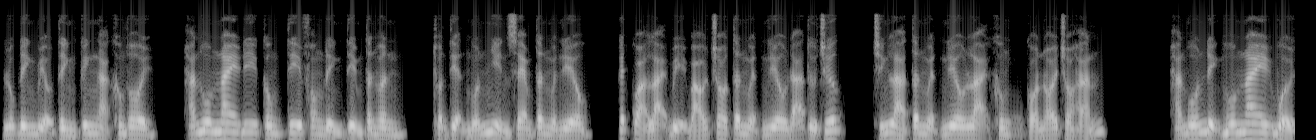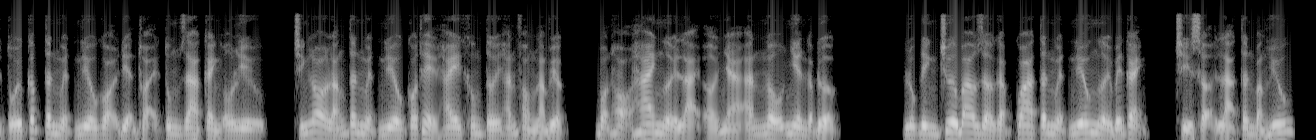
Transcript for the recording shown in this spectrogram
Lục Đình biểu tình kinh ngạc không thôi, hắn hôm nay đi công ty phong đình tìm Tân Hân, thuận tiện muốn nhìn xem Tân Nguyệt Nghiêu, kết quả lại bị báo cho Tân Nguyệt Nghiêu đã từ trước, chính là Tân Nguyệt Nghiêu lại không có nói cho hắn. Hắn vốn định hôm nay buổi tối cấp Tân Nguyệt Nghiêu gọi điện thoại tung ra cành ô liu, chính lo lắng Tân Nguyệt Nghiêu có thể hay không tới hắn phòng làm việc, bọn họ hai người lại ở nhà ăn ngẫu nhiên gặp được. Lục Đình chưa bao giờ gặp qua Tân Nguyệt Nghiêu người bên cạnh, chỉ sợ là Tân Bằng Hữu.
